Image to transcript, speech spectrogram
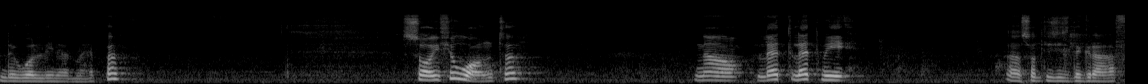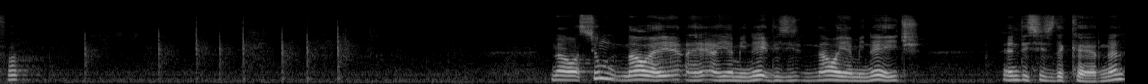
the whole linear map. So if you want, now let, let me, uh, so this is the graph. Now assume now I, I, I am in A, this is now I am in H, and this is the kernel.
